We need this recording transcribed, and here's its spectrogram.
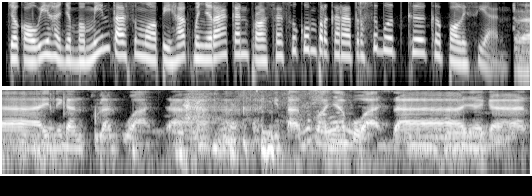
Jokowi hanya meminta semua pihak menyerahkan proses hukum perkara tersebut ke kepolisian. Nah, ini kan bulan puasa, kita semuanya puasa, ya kan.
